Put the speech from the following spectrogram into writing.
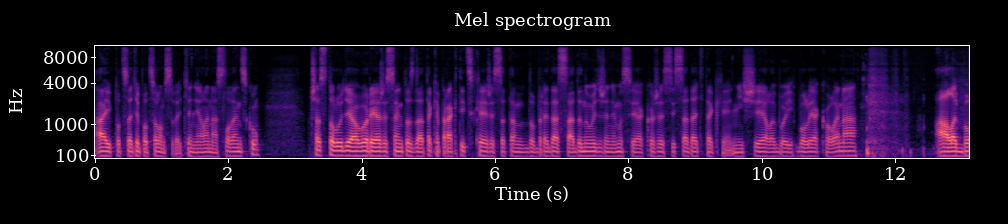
aj v podstate po celom svete, nielen na Slovensku. Často ľudia hovoria, že sa im to zdá také praktické, že sa tam dobre dá sadnúť, že nemusia akože si sadať tak nižšie, lebo ich bolia kolena. Alebo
